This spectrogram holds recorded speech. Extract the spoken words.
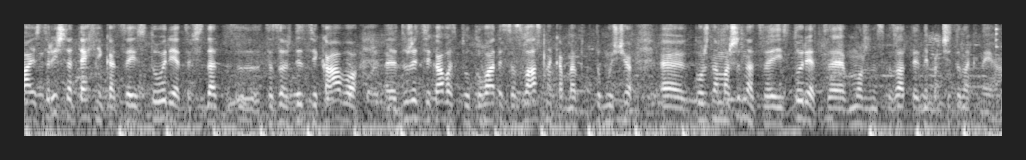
а історична техніка це історія, це всегда це завжди цікаво. Е, Дуже цікаво спілкуватися з власниками, тому що е, кожна машина це історія, це можна сказати непрочитана книга.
